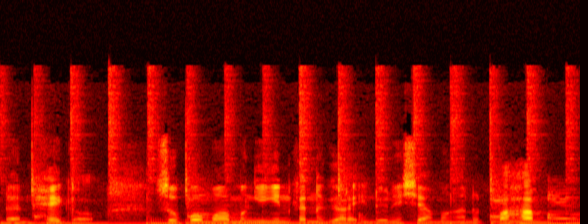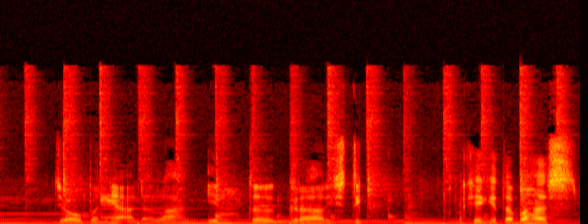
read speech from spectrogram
dan Hegel. Supomo menginginkan negara Indonesia menganut paham. Jawabannya adalah integralistik. Oke, kita bahas.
